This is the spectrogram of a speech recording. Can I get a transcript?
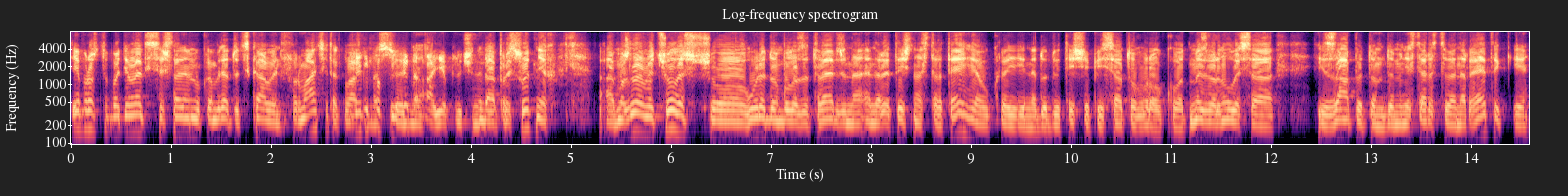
Я просто поділитися членами комітету цікавою інформацією, так важко на сьогодні. А, є. Да, присутніх. А можливо, ви чули, що урядом була затверджена енергетична стратегія України до 2050 року. От ми звернулися із запитом до Міністерства енергетики.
